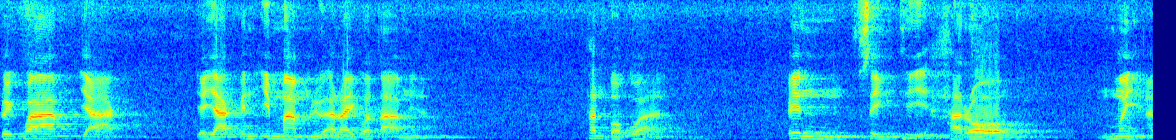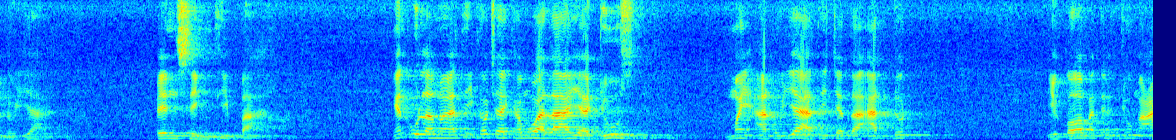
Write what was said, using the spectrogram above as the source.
โดยความอยากจะอยากเป็นอิหมัมหรืออะไรก็ตามเนี่ย ท่านบอกว่า เป็นสิ่งที่ฮารอมไม่อนุญาต เป็นสิ่งที่บาปงั้นอุลามาที่เขาใช้คำว่าลายาจูสไม่อนุญาตที่จะตะอัดดุดอีกอมาติจุมา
